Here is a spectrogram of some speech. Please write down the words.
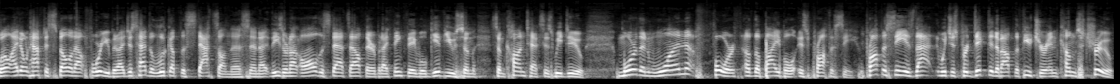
Well, I don't have to spell it out for you, but I just had to look up the stats on this. And I, these are not all the stats out there, but I think they will give you some, some context as we do. More than one fourth of the Bible is prophecy. Prophecy is that which is predicted about the future and comes true.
